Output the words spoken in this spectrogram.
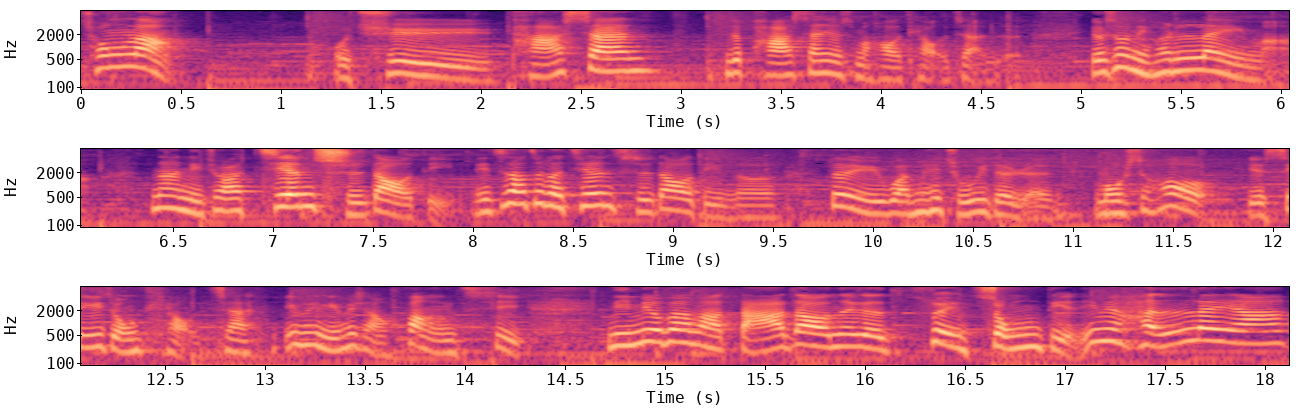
冲浪。我去爬山，这爬山有什么好挑战的？有时候你会累嘛，那你就要坚持到底。你知道这个坚持到底呢，对于完美主义的人，某时候也是一种挑战，因为你会想放弃，你没有办法达到那个最终点，因为很累啊，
